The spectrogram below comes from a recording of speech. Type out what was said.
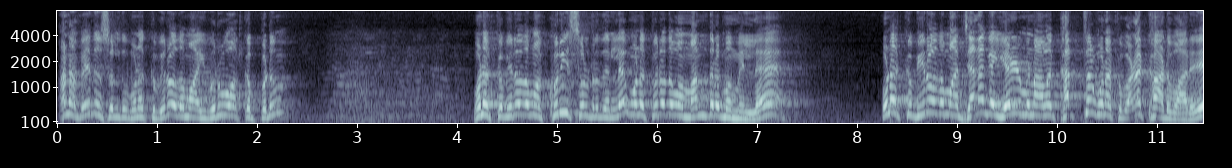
ஆனா வேதம் சொல்லுது உனக்கு விரோதமாய் உருவாக்கப்படும். உனக்கு விரோதமா குறி சொல்றது இல்லை உனக்கு விரோதமா மந்திரமும் இல்லை. உனக்கு விரோதமா ஜனங்க எழும்பினாலும் கத்தர் உனக்கு வழக்காடுவாரு.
